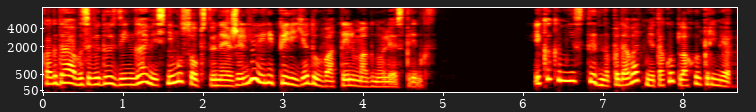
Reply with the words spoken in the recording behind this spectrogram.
Когда обзаведусь деньгами, сниму собственное жилье или перееду в отель Магнолия Спрингс. И как им не стыдно подавать мне такой плохой пример.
